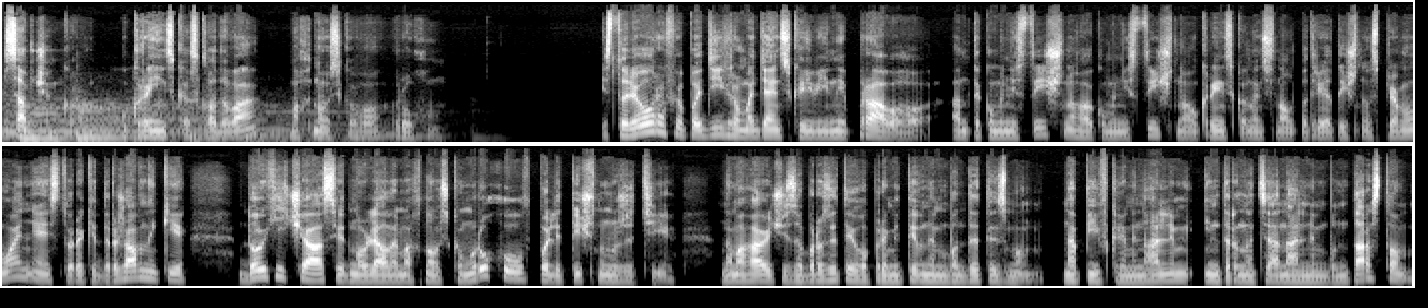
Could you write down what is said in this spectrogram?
Савченко, українська складова Махновського руху. Історіографи подій громадянської війни правого, антикомуністичного, комуністичного, українського націонал-патріотичного спрямування, історики-державники довгий час відмовляли Махновському руху в політичному житті, намагаючись зобразити його примітивним бандитизмом, напівкримінальним інтернаціональним бунтарством,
